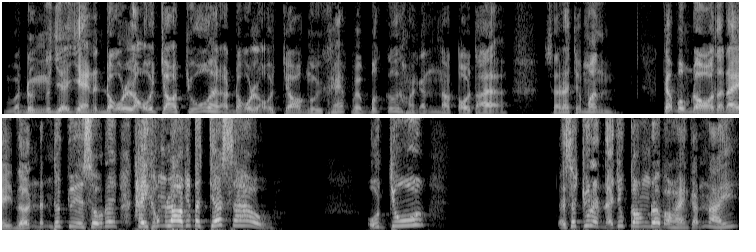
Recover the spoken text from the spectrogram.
Và đừng có dễ dàng để đổ lỗi cho Chúa hay là đổ lỗi cho người khác về bất cứ hoàn cảnh nào tồi tệ xảy ra cho mình các môn đồ tại đây đến đánh thức Chúa Giêsu đấy. Thầy không lo chúng ta chết sao? Ủa Chúa tại sao Chúa lại để chúng con rơi vào hoàn cảnh này?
